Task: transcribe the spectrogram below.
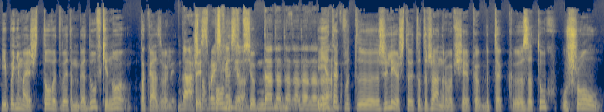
и понимаешь, что вот в этом году в кино показывали. Да, То что есть происходило. Все... Да, да, да, да, да, да. Я так вот э, жалею, что этот жанр вообще как бы так э, затух, ушел.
